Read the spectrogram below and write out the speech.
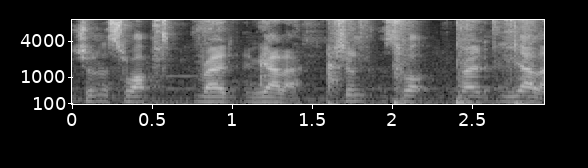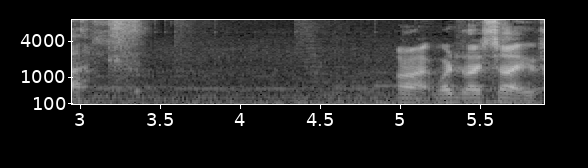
Shouldn't have swapped red and yellow. Shouldn't have swapped red and yellow. Alright, where did I save?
